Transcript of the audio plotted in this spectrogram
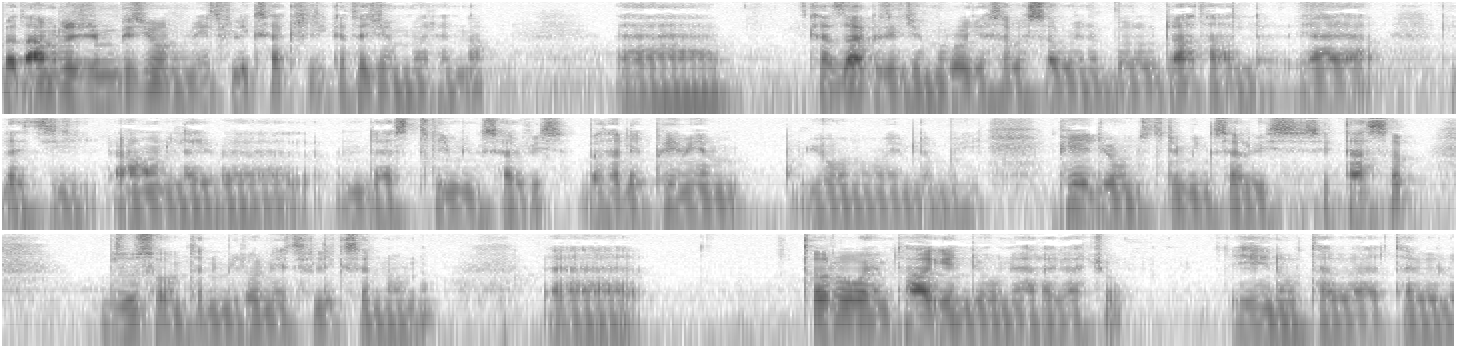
በጣም ረዥም ጊዜው ነው ኔትፍሊክስ actually ከተጀመረ እና ከዛ ጊዜ ጀምሮ እየሰበሰቡ የነበረው data አለ። ያ ለዚህ አሁን ላይ እንደ streaming service በተለይ premium የሆኑ ወይም ደግሞ paid የሆኑ streaming service ሲታሰብ ብዙ ሰው እንትን የሚለው ኔትፍሊክስን ነው እና ጥሩ ወይም ታዋቂ እንዲሆኑ ያደረጋቸው ይህ ነው ተብሎ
